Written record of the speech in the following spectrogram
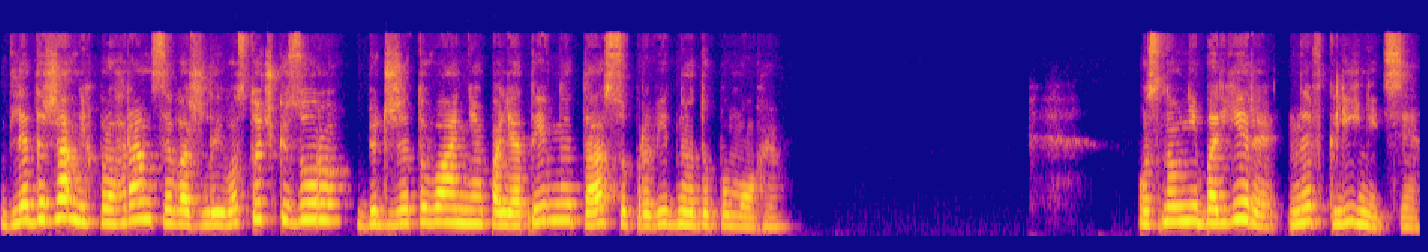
Для державних програм це важливо з точки зору бюджетування паліативної та супровідної допомоги. Основні бар'єри не в клініці,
